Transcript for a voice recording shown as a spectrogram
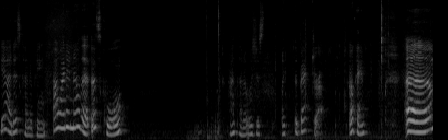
yeah, it is kind of pink. Oh, I didn't know that. That's cool. I thought it was just like the backdrop. Okay. Um,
